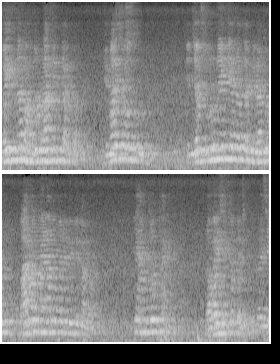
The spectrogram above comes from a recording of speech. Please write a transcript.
वही इतना भागदौड़ रात दिन करता बीमारी से बहुत दूर ये जब शुरू नहीं किया था, तब बिना तो बार बार महीना तो मैंने भी बीमार हुआ ये हम क्यों खाए। दवाई से क्यों बचे? तो ऐसे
